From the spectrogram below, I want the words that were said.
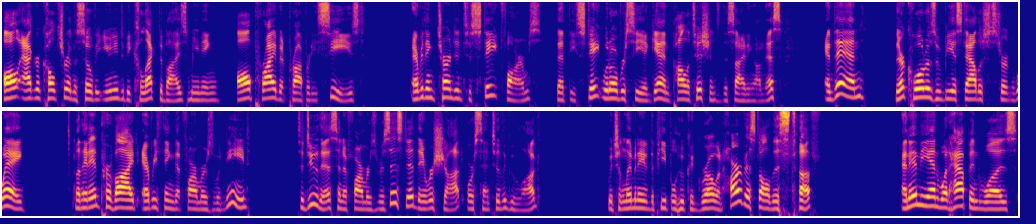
all agriculture in the Soviet Union to be collectivized, meaning all private property seized. Everything turned into state farms that the state would oversee. Again, politicians deciding on this. And then their quotas would be established a certain way, but they didn't provide everything that farmers would need to do this. And if farmers resisted, they were shot or sent to the gulag, which eliminated the people who could grow and harvest all this stuff. And in the end, what happened was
